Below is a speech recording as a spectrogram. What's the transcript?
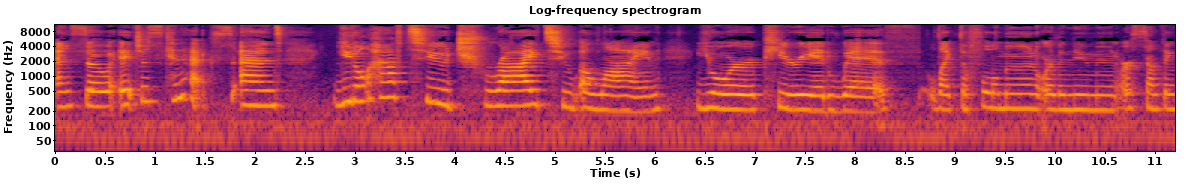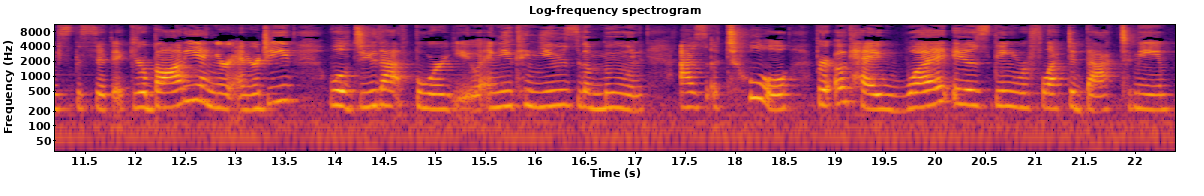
And so it just connects. And you don't have to try to align your period with like the full moon or the new moon or something specific. Your body and your energy will do that for you, and you can use the moon as a tool for okay, what is being reflected back to me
